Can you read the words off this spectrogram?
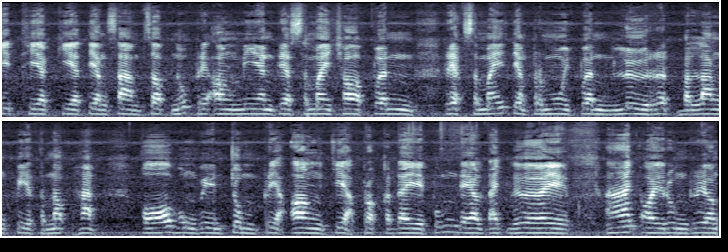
กิทเทียเกียเตียงสามศพนุพระองเมียนเรียกสมัยชอบเปิ้นเรียกสมัยเตียงประมุยเปิ้นลือเริดบัลลังเปียตำนบหัดขอวงเวียนจุ่มเปรียองเจียปรกกระไดปุ้มแดลตัดเลย อาจอ้อยรุ่งเรือง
